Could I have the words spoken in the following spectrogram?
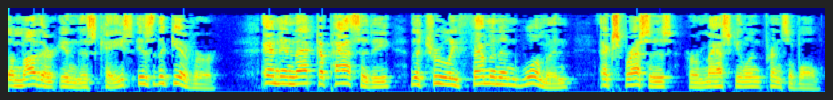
The mother in this case is the giver, and in that capacity, the truly feminine woman expresses her masculine principle.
